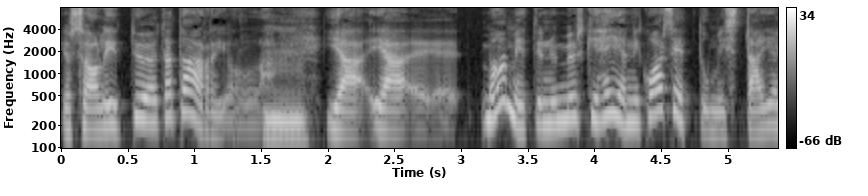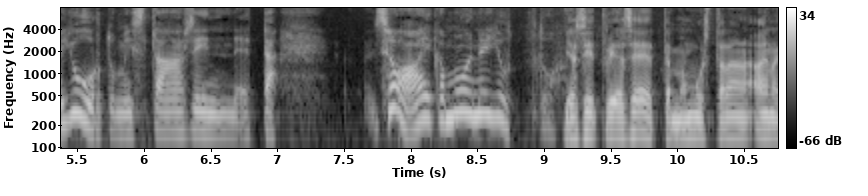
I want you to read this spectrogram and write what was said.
jossa oli työtä tarjolla. Mm. Ja, ja mä oon miettinyt myöskin heidän niin kuin asettumistaan ja juurtumistaan sinne, että se on aikamoinen juttu. Ja sitten vielä se, että mä muistan aina, aina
